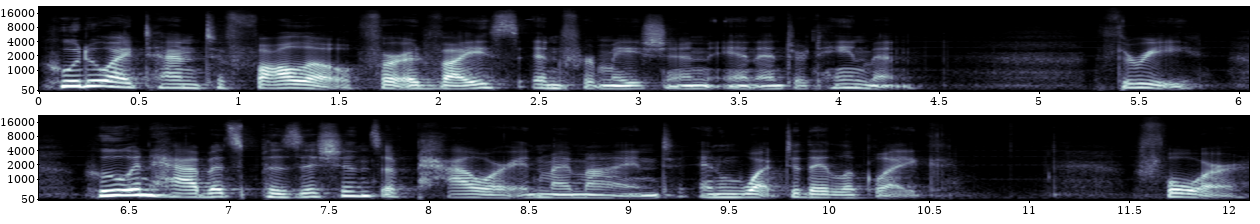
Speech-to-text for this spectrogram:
who do I tend to follow for advice, information, and entertainment? Three, who inhabits positions of power in my mind and what do they look like? Four,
